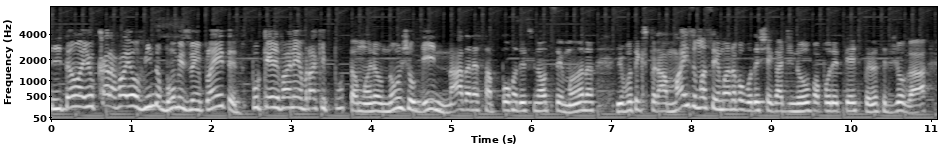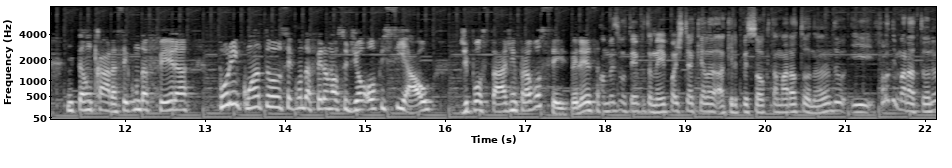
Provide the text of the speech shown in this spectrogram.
então aí o cara vai ouvindo Booms Bem Planted, porque ele vai lembrar que, puta, mano, eu não joguei nada nessa porra desse final de semana e eu vou ter que esperar mais uma semana para poder chegar de novo, para poder ter a esperança de jogar. Então, cara, segunda-feira, por enquanto, segunda-feira é o nosso dia oficial de postagem para vocês, beleza? Ao mesmo tempo também pode ter aquela, aquele pessoal que tá maratonando e falando em maratona,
